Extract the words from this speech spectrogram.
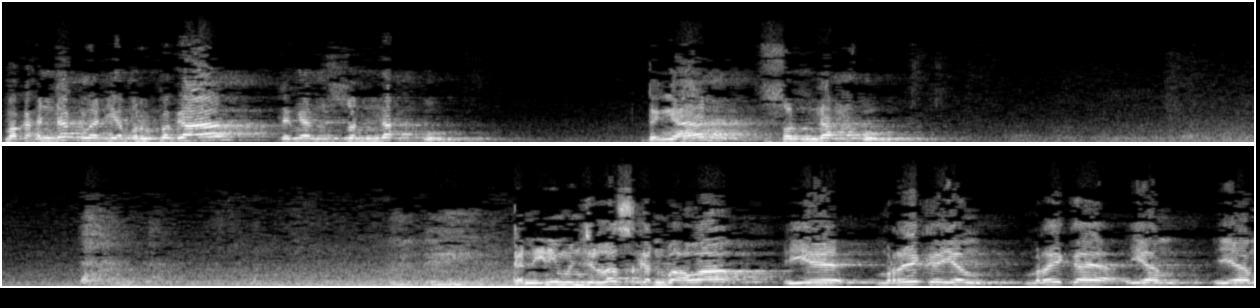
Maka hendaklah dia berpegang dengan sunnahku. Dengan sunnahku. Kan ini menjelaskan bahawa ya mereka yang mereka yang yang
